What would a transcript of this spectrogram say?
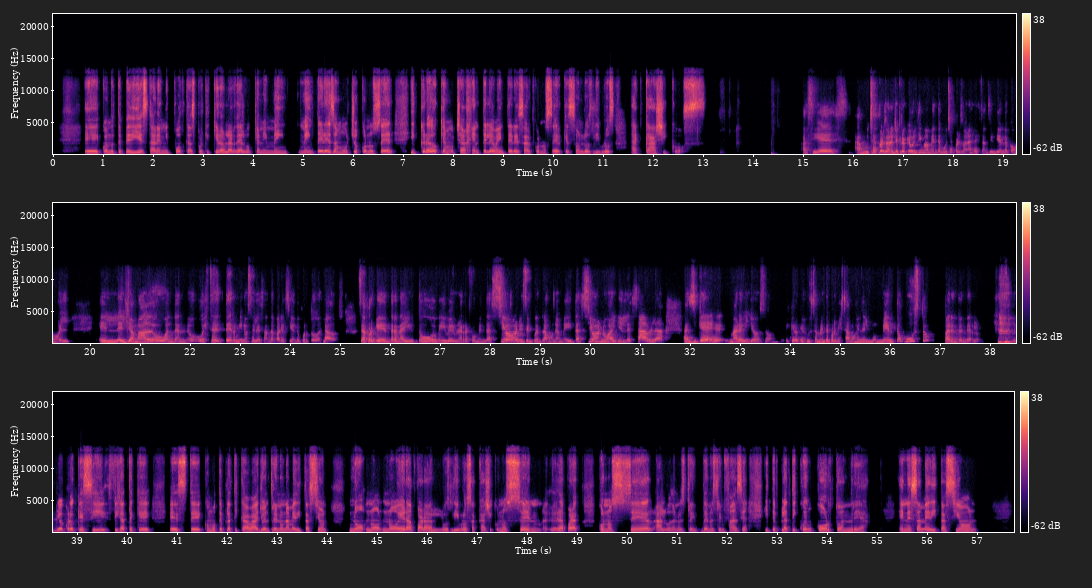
eh, cuando te pedí estar en mi podcast porque quiero hablar de algo que a mí me, me interesa mucho conocer y creo que a mucha gente le va a interesar conocer, que son los libros akáshicos. Así es. A muchas personas, yo creo que últimamente muchas personas están sintiendo como el, el, llamado o, andan, o, este término se les anda apareciendo por todos lados. O sea, porque entran a YouTube y ven una recomendación y se encuentran una meditación o alguien les habla. Así que eh, maravilloso. Y creo que justamente porque estamos en el momento justo para entenderlo. Yo creo que sí. Fíjate que, este, como te platicaba, yo entré en una meditación. No, no, no era para los libros akáshicos, no sé, era para conocer algo de nuestra, de nuestra infancia. Y te platico en corto, Andrea. En esa meditación,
